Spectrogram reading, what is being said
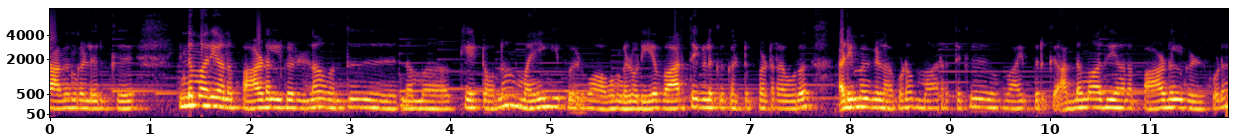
ராகங்கள் இருக்குது இந்த மாதிரியான பாடல்கள்லாம் வந்து நம்ம கேட்டோம்னா மயங்கி போயிடுவோம். அவங்களுடைய வார்த்தைகளுக்கு கட்டுப்படுற ஒரு அடிமைகளாக கூட மாறுறதுக்கு வாய்ப்பு இருக்குது அந்த மாதிரியான பாடல்கள் கூட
